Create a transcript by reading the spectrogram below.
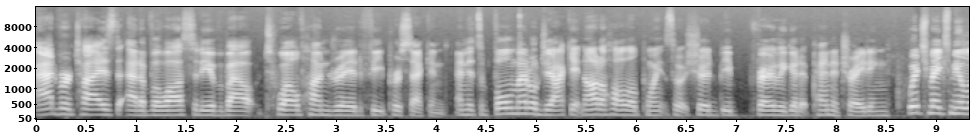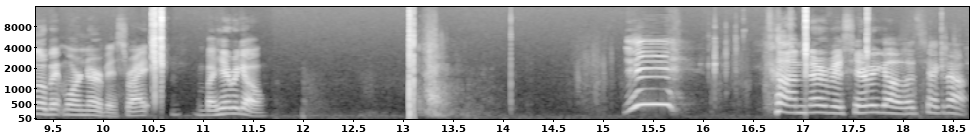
advertised at a velocity of about 1200 feet per second. And it's a full metal jacket not a hollow point so it should be fairly good at penetrating which makes me a little bit more nervous right? But here we go! I'm nervous. Here we go. Let's check it out.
